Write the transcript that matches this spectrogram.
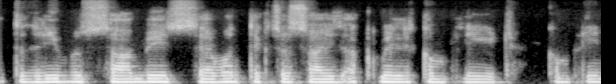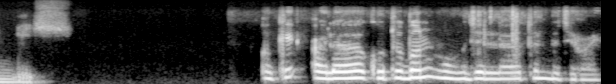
التدريب السابع seventh exercise أكمل complete complete this أوكي. على كتب ومجلات وجرائد.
